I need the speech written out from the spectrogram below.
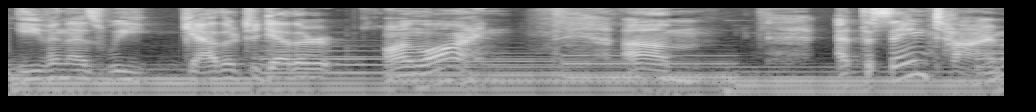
even as we gather together online. Um, at the same time,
